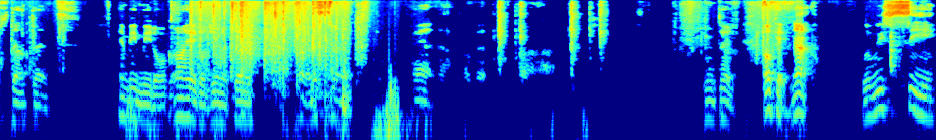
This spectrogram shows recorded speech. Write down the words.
stuff that be mediocre. Oh, here go June the 30th. Oh, let's turn it. June 30th. Okay, now, when we see,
